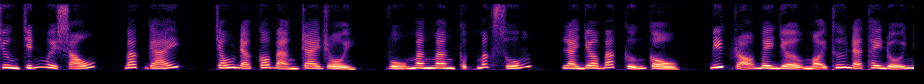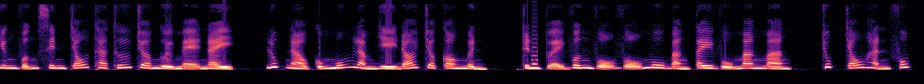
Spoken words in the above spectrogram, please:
chương 96, bác gái, cháu đã có bạn trai rồi, vụ mang mang cụp mắt xuống, là do bác cưỡng cầu, biết rõ bây giờ mọi thứ đã thay đổi nhưng vẫn xin cháu tha thứ cho người mẹ này, lúc nào cũng muốn làm gì đó cho con mình. Trình Tuệ Vân vỗ vỗ mu bàn tay vụ mang màng, chúc cháu hạnh phúc,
